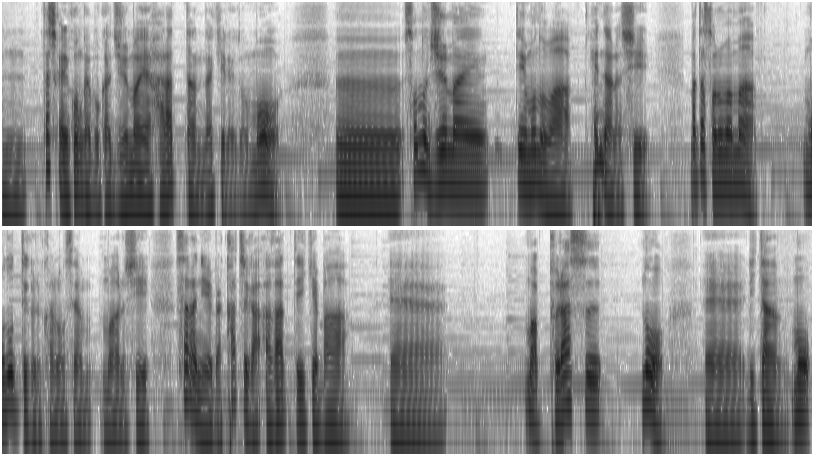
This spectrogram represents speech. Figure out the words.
ん、確かに今回僕は10万円払ったんだけれどもうんその10万円っていうものは変な話またそのまま戻ってくる可能性もあるしさらに言えば価値が上がっていけば、えー、まあプラスの、えー、リターンも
